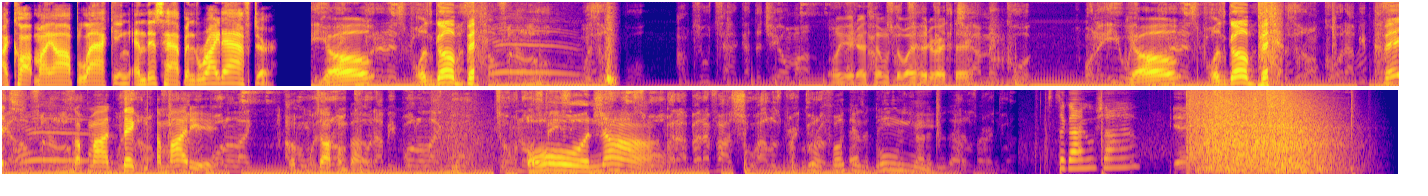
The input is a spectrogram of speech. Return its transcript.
I caught my op lacking, and this happened right after. Yo, what's good, bitch? Oh yeah, that's him with the white hoodie right there. Yo, what's good, bitch? Bitch, suck my dick, I'm out of here. What you talking about? Oh nah. Who the fuck is Boom me? The guy who shot him? Yeah.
